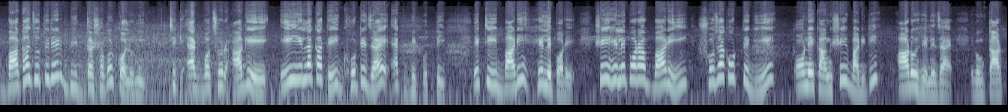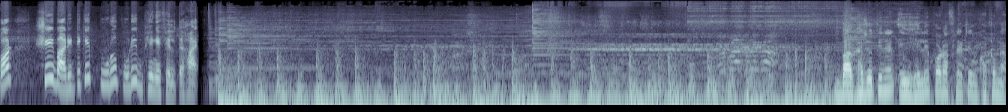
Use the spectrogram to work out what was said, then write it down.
বাঘা যতীনের বিদ্যাসাগর কলোনি। ঠিক এক বছর আগে এই এলাকাতেই ঘটে যায় এক বিপত্তি। একটি বাড়ি হেলে পড়ে। সেই হেলে পড়া বাড়ি সোজা করতে গিয়ে অনেকাংশেই বাড়িটি আরও হেলে যায় এবং তারপর সেই বাড়িটিকে পুরোপুরি ভেঙে ফেলতে হয়। বাঘাযতীনের এই হেলে পড়া ফ্ল্যাটের ঘটনা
